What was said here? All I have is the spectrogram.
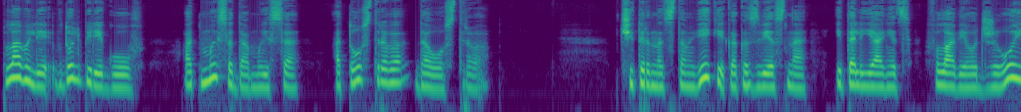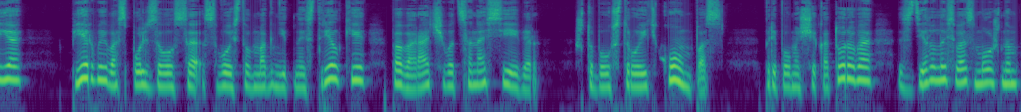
Плавали вдоль берегов, от мыса до мыса, от острова до острова. В XIV веке, как известно, итальянец Флавио Джиойя первый воспользовался свойством магнитной стрелки поворачиваться на север, чтобы устроить компас, при помощи которого сделалось возможным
